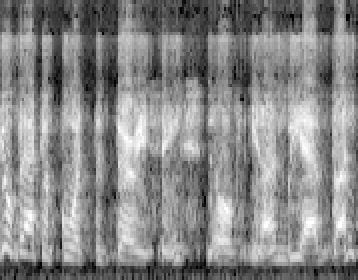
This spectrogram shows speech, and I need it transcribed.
go back and forth with various things. of- You know, and we have done.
